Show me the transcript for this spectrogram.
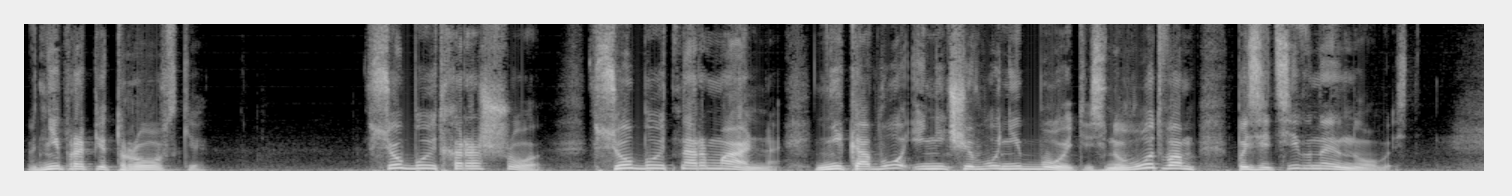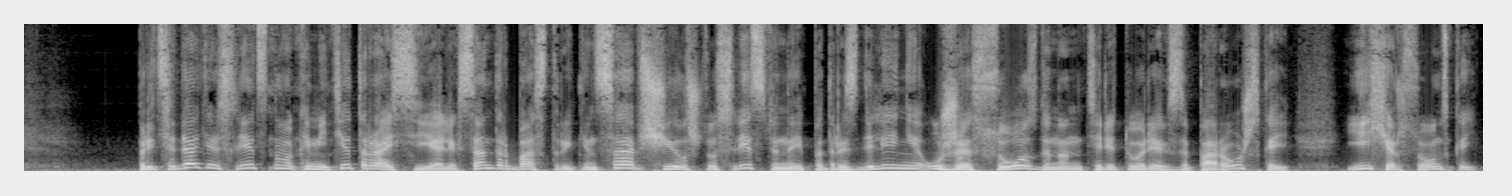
в Днепропетровске. Все будет хорошо, все будет нормально, никого и ничего не бойтесь. Ну вот вам позитивная новость. Председатель Следственного комитета России Александр Бастрыкин сообщил, что следственные подразделения уже созданы на территориях Запорожской и Херсонской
